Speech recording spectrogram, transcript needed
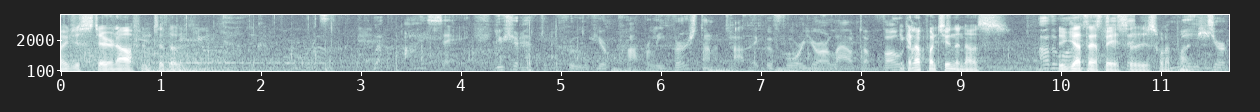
Why are you just staring off into the... Well, I say you should have to prove you're properly versed on a topic before you're allowed to vote. You cannot punch you in the nose. You got that face, so I just want to punch. knee-jerk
